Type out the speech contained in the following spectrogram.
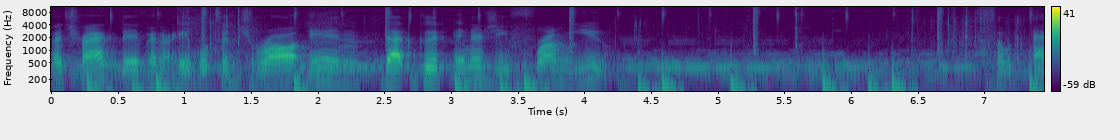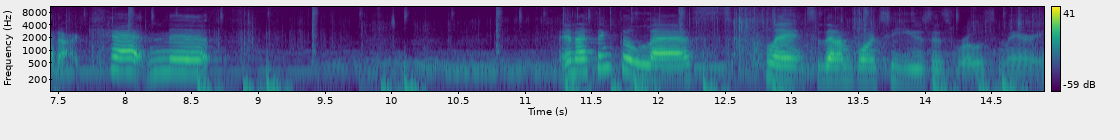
attractive and are able to draw in that good energy from you. So we add our catnip. And I think the last plant that I'm going to use is rosemary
